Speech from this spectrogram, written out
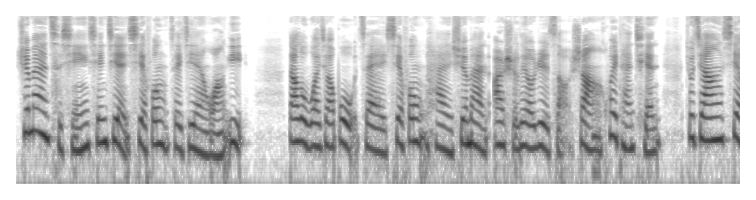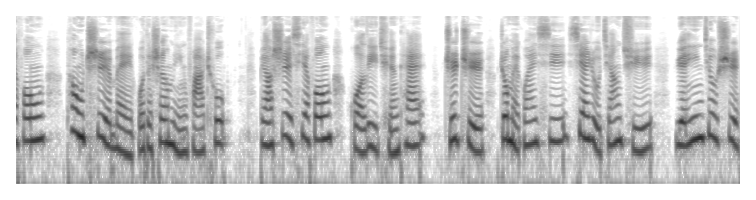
薛曼此行先见谢峰，再见王毅。大陆外交部在谢峰和薛曼二十六日早上会谈前，就将谢峰痛斥美国的声明发出，表示谢峰火力全开。直指中美关系陷入僵局，原因就是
